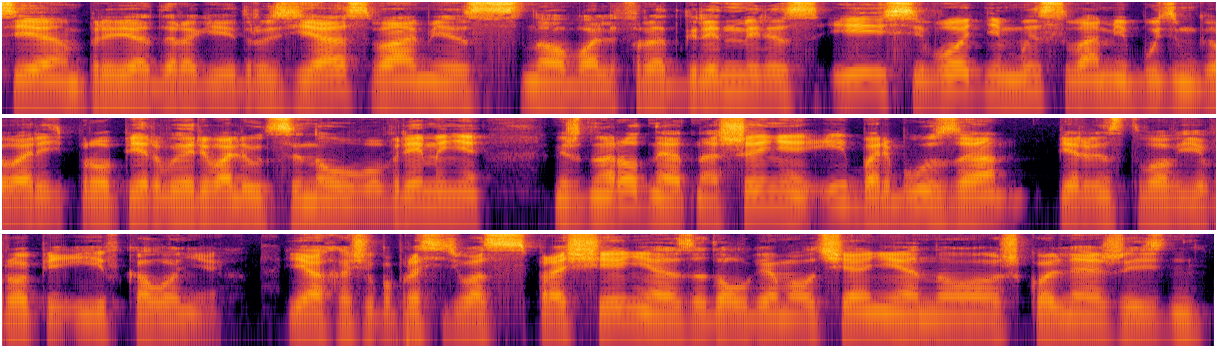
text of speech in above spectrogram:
Всем привет, дорогие друзья! С вами снова Альфред Гринмерис, и сегодня мы с вами будем говорить про первые революции нового времени, международные отношения и борьбу за первенство в Европе и в колониях. Я хочу попросить вас прощения за долгое молчание, но школьная жизнь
